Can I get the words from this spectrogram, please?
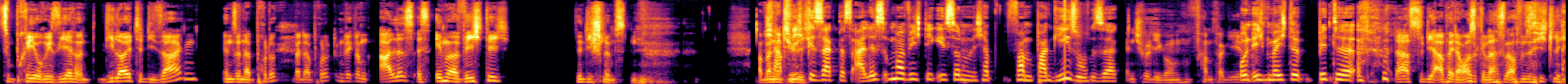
zu priorisieren und die Leute, die sagen, in so einer Produkt, bei der Produktentwicklung, alles ist immer wichtig, sind die schlimmsten. Aber ich habe nicht gesagt, dass alles immer wichtig ist, sondern ich habe Fambagesu gesagt. Entschuldigung, Pampagel, Und ich möchte bitte, da hast du die Arbeit ausgelassen offensichtlich.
